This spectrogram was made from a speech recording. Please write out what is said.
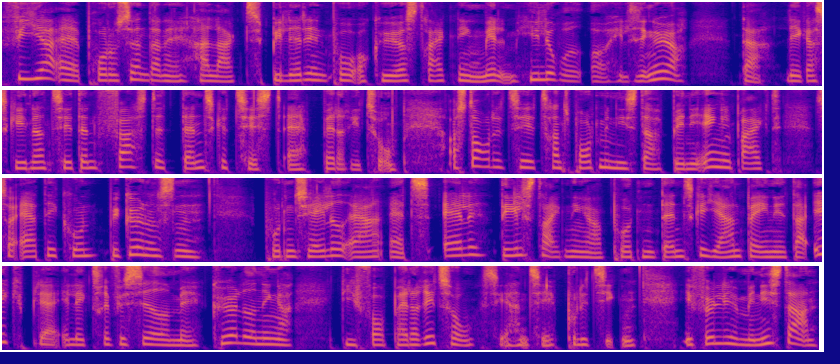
Fire af producenterne har lagt billet ind på at køre strækningen mellem Hillerød og Helsingør, der lægger skinner til den første danske test af batteritog. Og står det til transportminister Benny Engelbrecht, så er det kun begyndelsen. Potentialet er, at alle delstrækninger på den danske jernbane, der ikke bliver elektrificeret med køreledninger, de får batteritog, siger han til politikken. Ifølge ministeren,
